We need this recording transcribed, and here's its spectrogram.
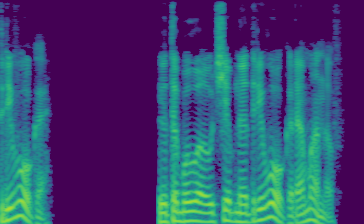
Тревога. Это была учебная тревога, Романов.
